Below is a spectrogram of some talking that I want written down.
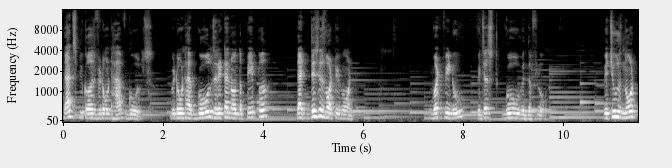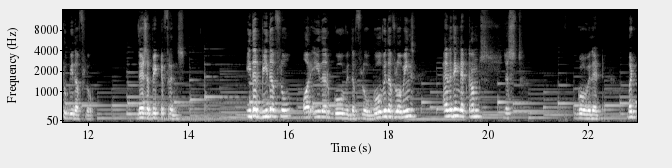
that's because we don't have goals we don't have goals written on the paper that this is what we want. What we do, we just go with the flow. We choose not to be the flow. There's a big difference. Either be the flow or either go with the flow. Go with the flow means anything that comes, just go with it. But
